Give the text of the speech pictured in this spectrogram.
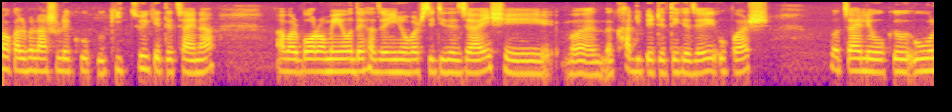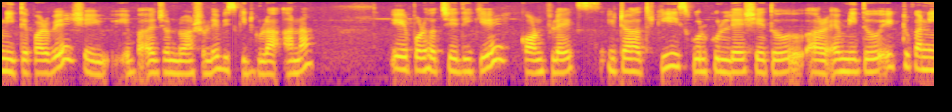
সকালবেলা আসলে খুব কিচ্ছুই খেতে চায় না, আবার বড় মেয়েও দেখা যায় ইউনিভার্সিটিতে যায়, সে খালি পেটে থেকে যায় উপাস। চাইলে ওকে, ও নিতে পারবে সেই জন্য আসলে বিস্কিটগুলো আনা। এরপরে হচ্ছে এদিকে কর্নফ্লেক্স এটা কি, স্কুল খুললে সে তো, আর এমনিতেও একটুখানি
